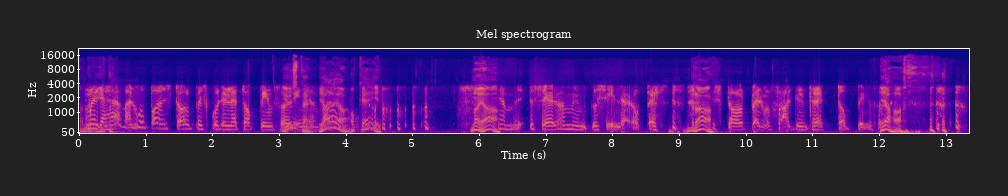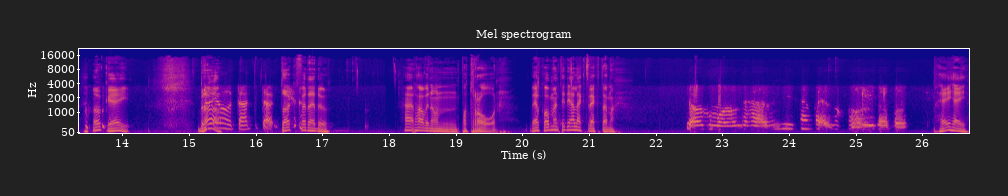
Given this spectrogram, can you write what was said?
Där Men det här var nog på en stolpe skulle den här toppinföringen Just det, ja, ja, okej. Nåja, Ja, men jag ser min kusin där uppe bra. i stolpen och hade inte rätt toppinföring. Jaha, okej. Bra, Ja, tack, tack. tack för det du. Här har vi någon på tråden. Välkommen till Dialektväktarna. Ja, god morgon. Det här är Isabel från Uleåborg. Hej, hej.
